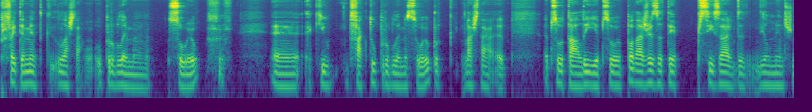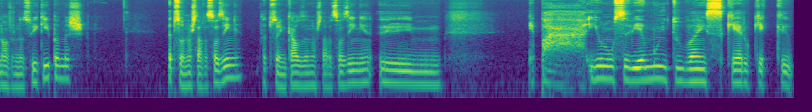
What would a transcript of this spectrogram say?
perfeitamente que lá está, o problema sou eu. uh, aqui de facto o problema sou eu, porque lá está, a, a pessoa está ali, a pessoa pode às vezes até precisar de, de elementos novos na sua equipa, mas a pessoa não estava sozinha, a pessoa em causa não estava sozinha e. Epá, eu não sabia muito bem sequer o que é que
